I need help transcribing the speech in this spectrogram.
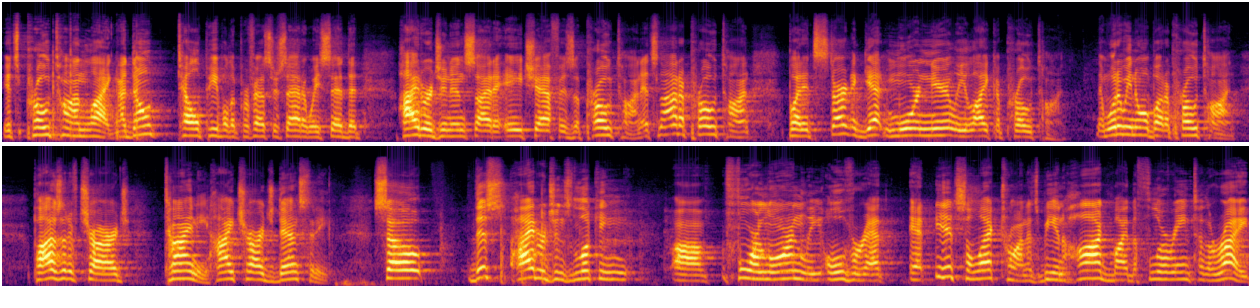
It's proton-like. Now don't tell people that Professor Sadoway said that hydrogen inside of HF is a proton. It's not a proton, but it's starting to get more nearly like a proton. And what do we know about a proton? Positive charge, tiny, high charge density. So this hydrogen's looking uh, forlornly over at at its electron. It's being hogged by the fluorine to the right.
